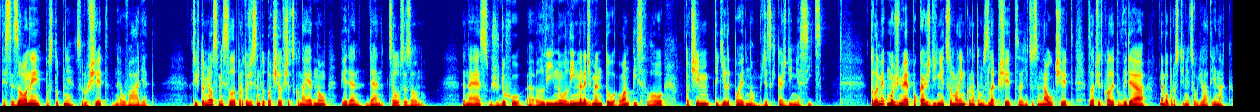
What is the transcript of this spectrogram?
ty sezóny postupně zrušit, neuvádět. Dřív to mělo smysl, protože jsem to točil všecko najednou v jeden den, celou sezónu. Dnes už v duchu eh, leanu, lean managementu a One Piece Flow točím ty díly po jednom, vždycky každý měsíc. Tohle mi umožňuje po každý něco malinko na tom zlepšit, něco se naučit, zlepšit kvalitu videa nebo prostě něco udělat jinak.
